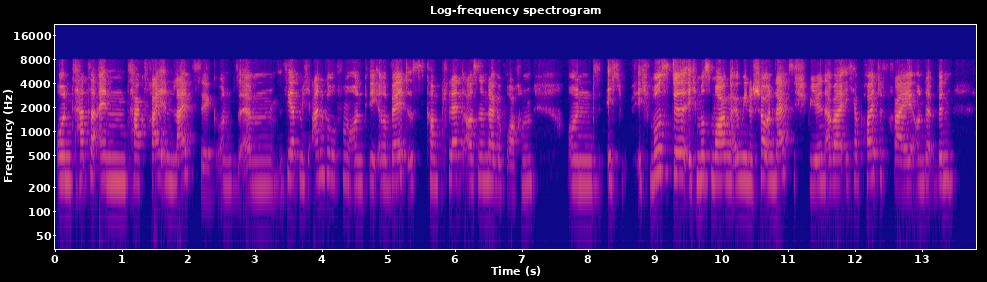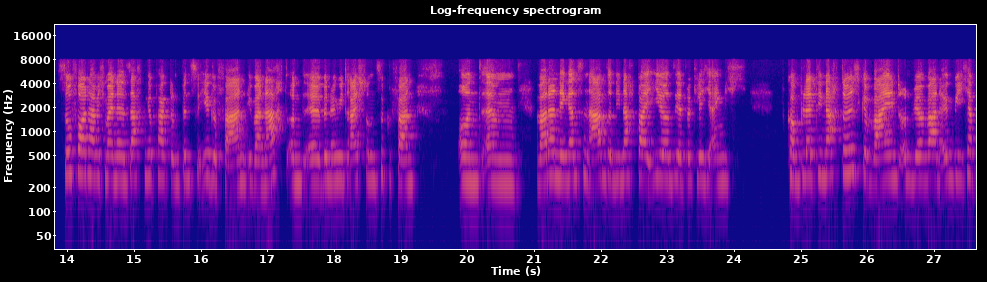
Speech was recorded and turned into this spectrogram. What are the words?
und hatte einen Tag frei in Leipzig. Und ähm, sie hat mich angerufen und ihre Welt ist komplett auseinandergebrochen. Und ich, ich wusste, ich muss morgen irgendwie eine Show in Leipzig spielen, aber ich habe heute frei und bin sofort habe ich meine Sachen gepackt und bin zu ihr gefahren über Nacht und äh, bin irgendwie drei Stunden Zug gefahren. Und ähm, war dann den ganzen Abend und die Nacht bei ihr und sie hat wirklich eigentlich komplett die Nacht durchgeweint und wir waren irgendwie, ich habe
